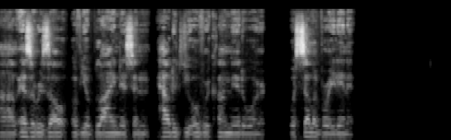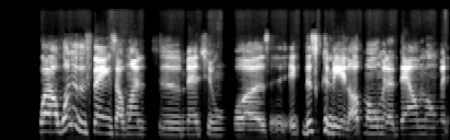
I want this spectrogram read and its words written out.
uh, as a result of your blindness, and how did you overcome it or or celebrate in it? Well, one of the things I wanted to mention was it, this can be an up moment, a down moment,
